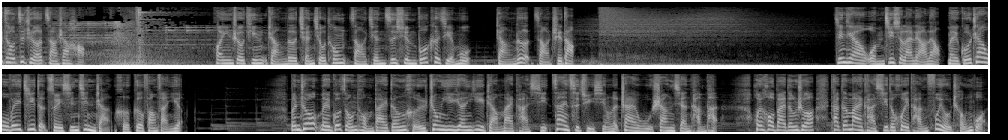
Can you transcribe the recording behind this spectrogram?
位投资者，早上好，欢迎收听长乐全球通早间资讯播客节目《长乐早知道》。今天啊，我们继续来聊聊美国债务危机的最新进展和各方反应。本周，美国总统拜登和众议院议长麦卡锡再次举行了债务上限谈判。会后，拜登说，他跟麦卡锡的会谈富有成果，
